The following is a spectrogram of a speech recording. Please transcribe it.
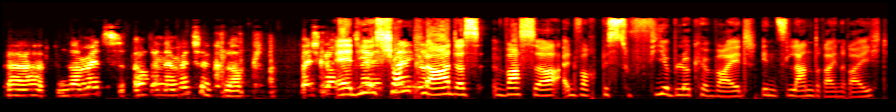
Äh, damit auch in der Mitte klappt. Weil ich glaube, Äh, dir ist schon klar, dass Wasser einfach bis zu vier Blöcke weit ins Land reinreicht.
